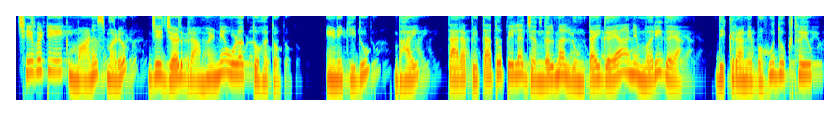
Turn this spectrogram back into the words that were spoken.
છેવટે એક માણસ મળ્યો જે જડ બ્રાહ્મણને ઓળખતો હતો. એણે કીધું, ભાઈ, તારા પિતા તો પેલા જંગલમાં લૂંટાઈ ગયા અને મરી ગયા. દીકરાને બહુ દુઃખ થયું.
